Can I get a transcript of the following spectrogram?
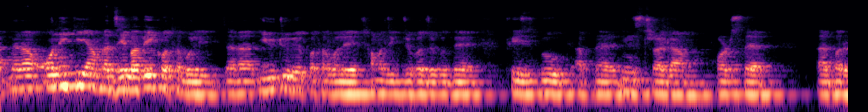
আপনারা অনেকেই আমরা যেভাবেই কথা বলি যারা ইউটিউবে কথা বলে সামাজিক যোগাযোগে ফেসবুক আপনার ইনস্টাগ্রাম হোয়াটসঅ্যাপ তারপরে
